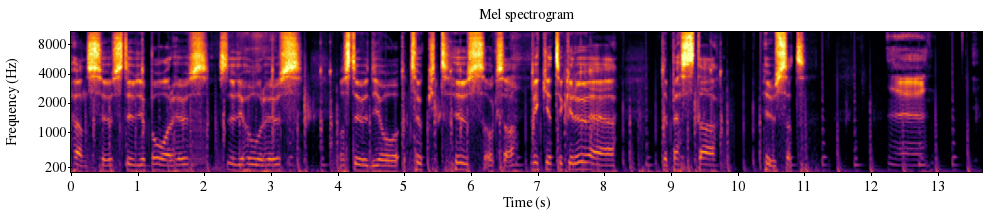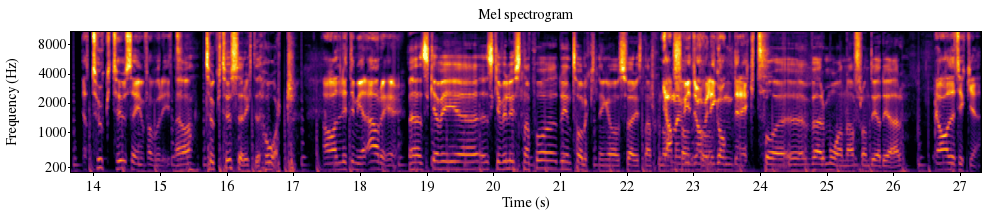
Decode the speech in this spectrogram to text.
Hönshus, Studio Bårhus, Studio Horhus och Studio Tukthus också. Vilket tycker du är det bästa huset? Ja, Tukthus är en favorit. Ja, Tukthus är riktigt hårt. Ja, det är lite mer out of here. Men ska vi, eh, ska vi lyssna på din tolkning av Sveriges Ja, nationalsång? men vi drar på, väl igång direkt. På eh, Vermona från DDR. Ja, det tycker jag.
